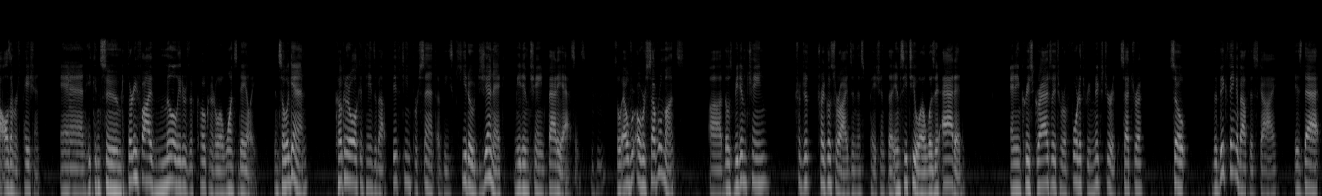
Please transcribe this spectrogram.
Alzheimer's patient, and he consumed 35 milliliters of coconut oil once daily. And so again, coconut oil contains about 15% of these ketogenic medium chain fatty acids. Mm-hmm. So over, over several months, uh, those medium chain triglycerides in this patient, the MCT oil, was added and increase gradually to a 4 to 3 mixture, etc. So the big thing about this guy is that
